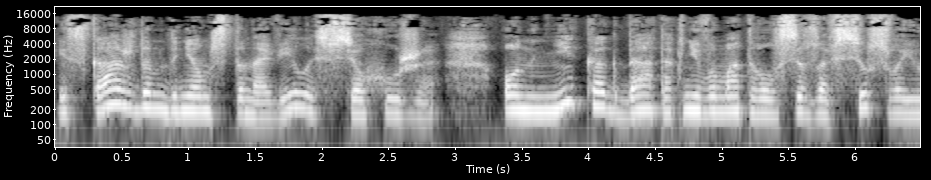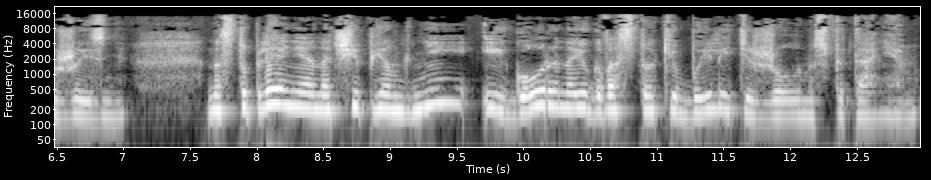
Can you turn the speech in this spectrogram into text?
и с каждым днем становилось все хуже. Он никогда так не выматывался за всю свою жизнь. Наступление на Чипьонгни и горы на юго-востоке были тяжелым испытанием.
